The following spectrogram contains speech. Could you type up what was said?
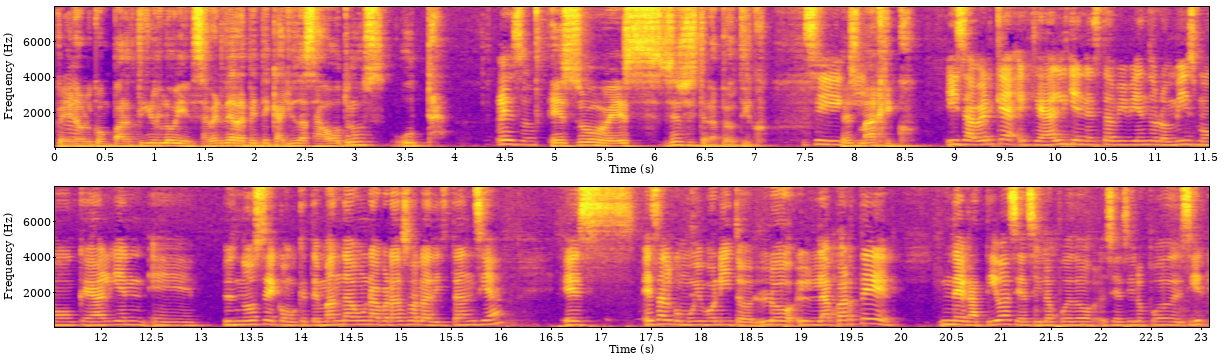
Pero Claro. el compartirlo y el saber de repente que ayudas a otros, ¡uta! Eso. Eso es, eso es terapéutico. Sí. Es mágico. Y saber que, que alguien está viviendo lo mismo, que alguien, eh, pues no sé, como que te manda un abrazo a la distancia, es, es algo muy bonito. Lo, la parte negativa, si así lo puedo, si así lo puedo decir,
